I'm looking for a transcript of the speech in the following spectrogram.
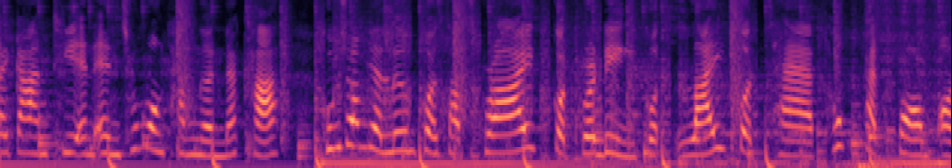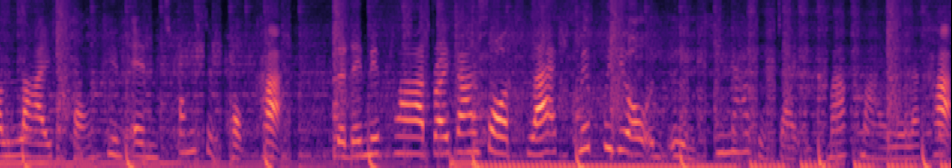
รายการ TNN ชั่วโมงทำเงินนะคะ คุณผู้ชมอย่าลืมกด subscribe กดกระดิ่ง กดไลค์กดแชร์ทุกแพลตฟอร์มออนไลน์ของ TNN ช่อง 16 ค่ะ จะได้ไม่พลาดรายการสดและคลิปวิดีโออื่น ๆ ที่น่าสนใจอีกมากมายเลยละค่ะ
